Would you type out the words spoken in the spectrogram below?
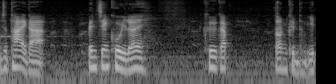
อนสุดท้ายก็เป็นเสียงคุยเลย คือกับตอนขึ้นทำอิฐ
